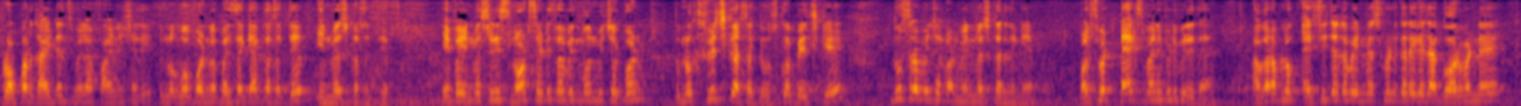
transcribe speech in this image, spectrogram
प्रॉपर गाइडेंस मिला फाइनेंशियली तुम लोग वो फंड में पैसा क्या कर सकते हैं? इन्वेस्ट कर सकते हैं. If I investor is not satisfied with one mutual fund तुम लोग स्विच कर सकते हो उसको बेच के दूसरा म्यूचुअल फंड में इन्वेस्ट कर देंगे. और इसमें टैक्स बेनिफिट भी रहता है. अगर आप लोग ऐसी जगह पे इन्वेस्टमेंट करेंगे जहाँ गवर्नमेंट ने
